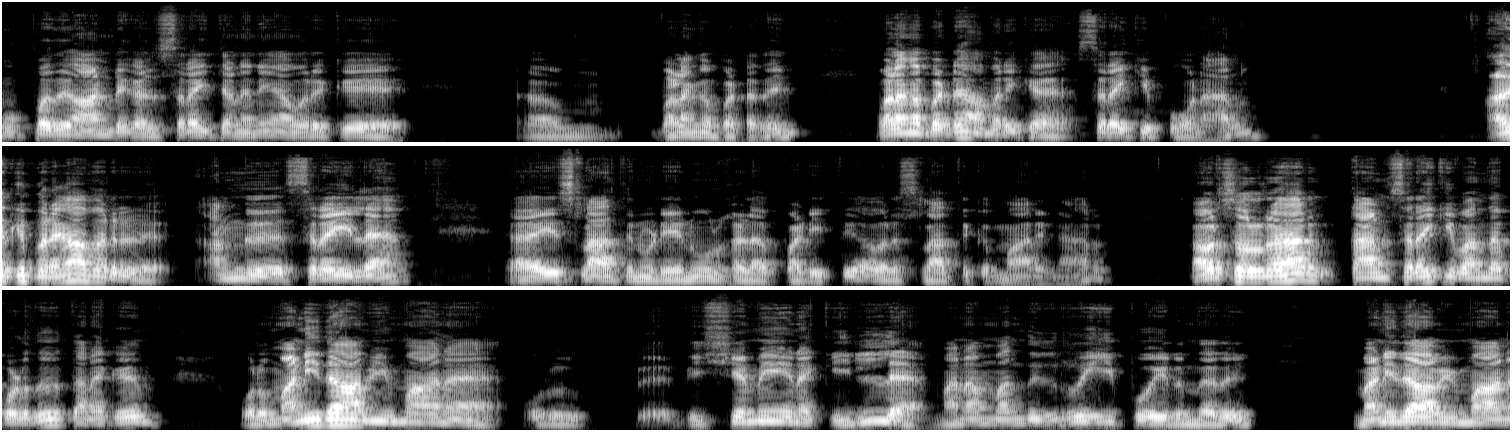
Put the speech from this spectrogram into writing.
முப்பது ஆண்டுகள் சிறை தண்டனை அவருக்கு வழங்கப்பட்டது. வழங்கப்பட்டு அமெரிக்க சிறைக்கு போனார். அதுக்கு பிறகு அவர் அங்கு சிறையில் இஸ்லாத்தினுடைய நூல்களை படித்து அவர் இஸ்லாத்துக்கு மாறினார். அவர் சொல்றார் தான் சிறைக்கு வந்த பொழுது தனக்கு ஒரு மனிதாபிமான ஒரு விஷயமே எனக்கு இல்லை. மனம் வந்து இறுகி போயிருந்தது. மனிதாபிமான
